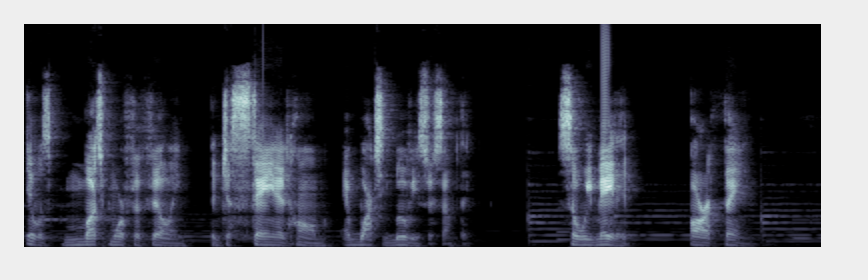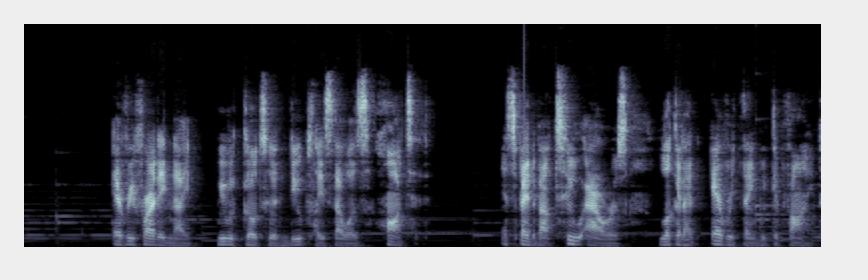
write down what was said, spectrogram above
It was much more fulfilling than just staying at home and watching movies or something. So we made it our thing. Every Friday night, we would go to a new place that was haunted and spend about two hours looking at everything we could find.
